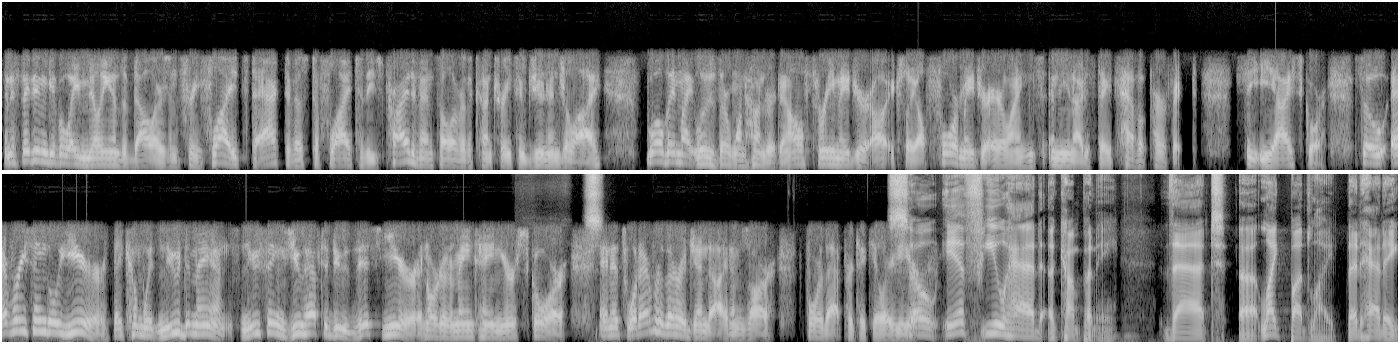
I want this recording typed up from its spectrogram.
And if they didn't give away millions of dollars in free flights to activists to fly to these Pride events all over the country through June and July, well, they might lose their 100. And all three major, uh, actually all four major airlines in the United States have a perfect CEI score. So every single year they come with new demands, new things you have to do this year in order to maintain your score. And it's whatever their agenda items are for that particular year. So if you had a company that, uh, like Bud Light, that had a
